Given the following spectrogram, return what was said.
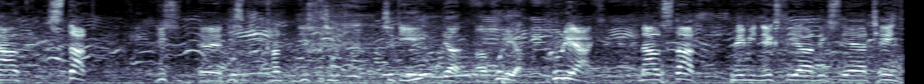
Now start this uh, this this city. Yeah, uh, Fulia. Korea. Now start. Maybe next year, next year change.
